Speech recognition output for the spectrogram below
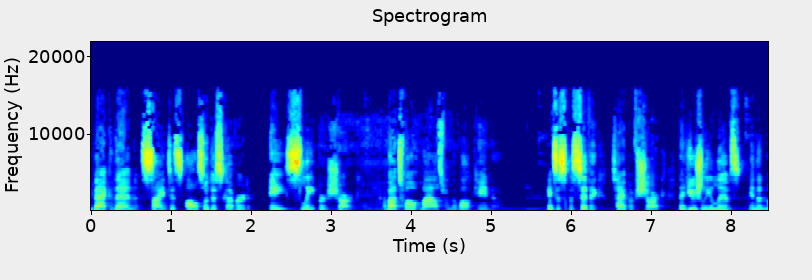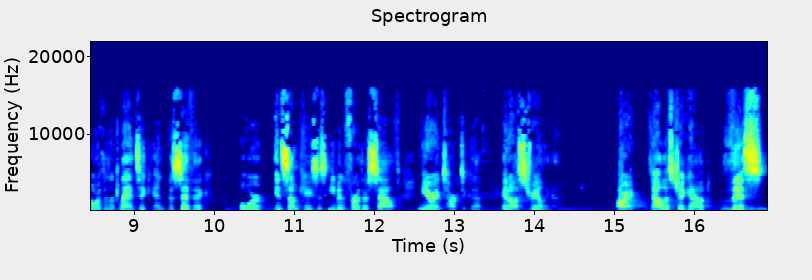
Back then, scientists also discovered a sleeper shark about 12 miles from the volcano. It's a specific type of shark that usually lives in the northern Atlantic and Pacific, or in some cases even further south near Antarctica in Australia. Alright, now let's check out this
